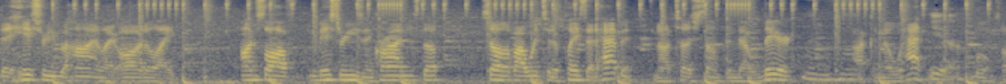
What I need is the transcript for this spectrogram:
the history behind, like, all the, like, unsolved mysteries and crimes and stuff. So if I went to the place that happened and I touched something that was there, I could know what happened. Yeah. Boom. So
